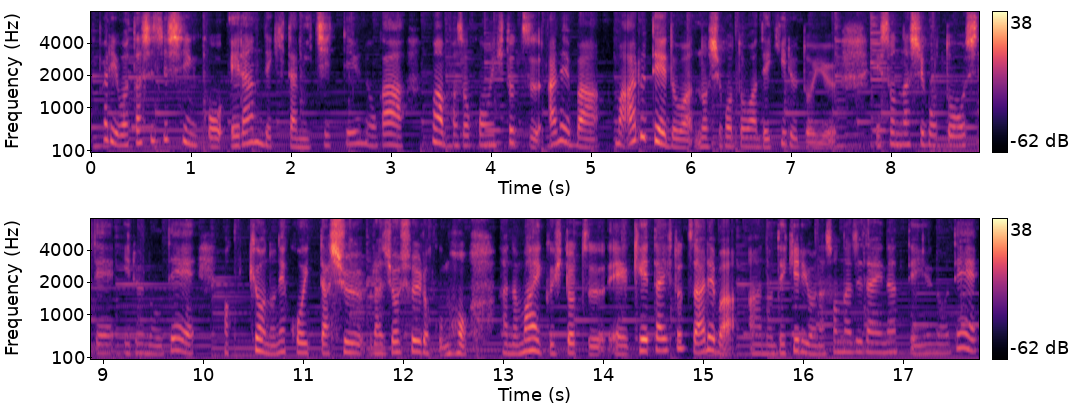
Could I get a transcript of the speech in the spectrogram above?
やっぱり私自身こう選んできた道っていうのが、まあ、パソコン一つあれば、まあ、ある程度はの仕事はできるというえそんな仕事をしているので、まあ、今日のねこういったラジオ収録も あのマイク一つ、え、携帯一つあればあのできるようなそんな時代になっているので、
